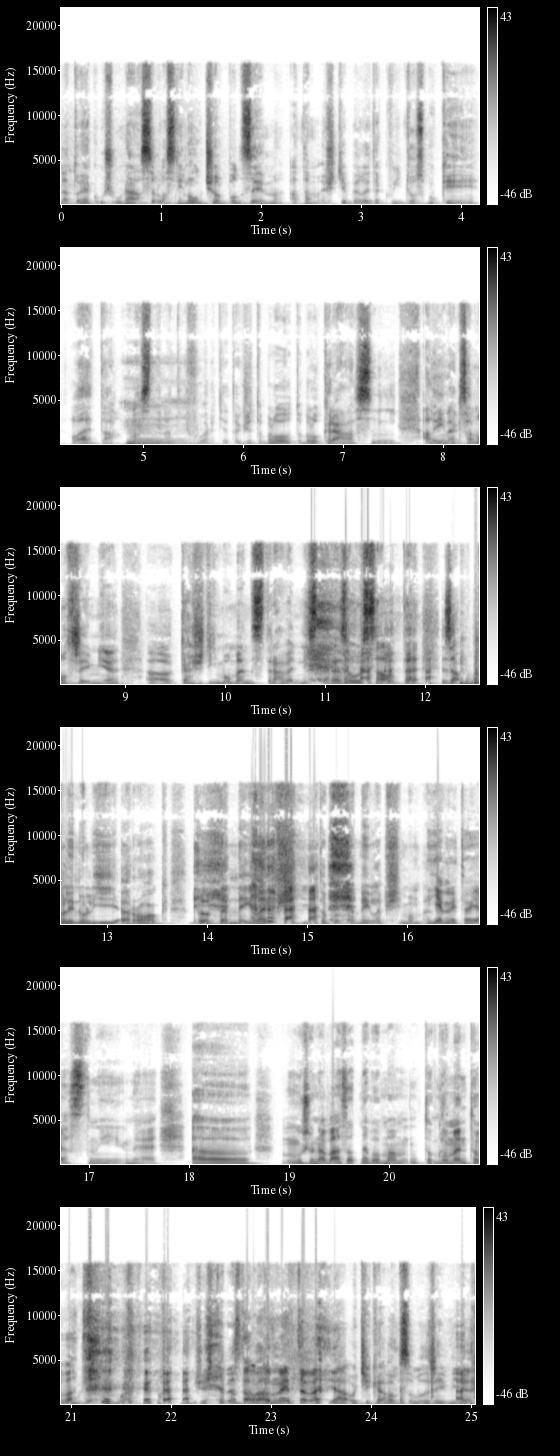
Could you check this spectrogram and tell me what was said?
na to, jak už u nás se vlastně loučil podzim a tam ještě byly takový dozvuky léta vlastně hmm. na té fuertě. Takže to bylo, to bylo krásný, ale jinak samozřejmě uh, každý moment strávený s Terezou Salte za uplynulý rok byl ten nejlepší. To byl ten nejlepší moment. Je mi to jasný. Ne, ne. Uh, můžu navázat nebo mám to No, komentovat? Můžeš, můžeš teda to navázat. okomentovat. Já očekávám samozřejmě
